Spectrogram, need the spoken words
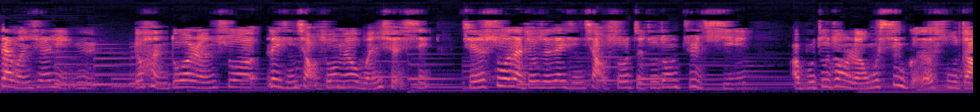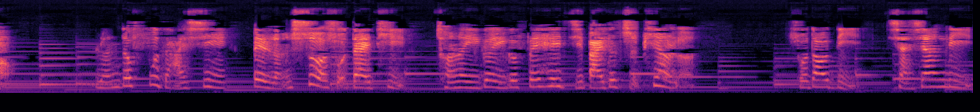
在文学领域，有很多人说类型小说没有文学性，其实说的就是类型小说只注重剧情，而不注重人物性格的塑造。人的复杂性被人设所代替，成了一个一个非黑即白的纸片人。说到底，想象力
